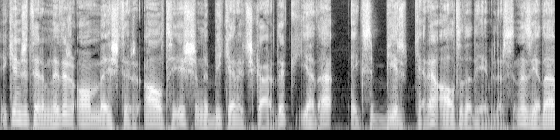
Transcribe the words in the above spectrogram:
İkinci terim nedir? 15'tir. 6'yı şimdi bir kere çıkardık ya da eksi 1 kere 6 da diyebilirsiniz ya da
